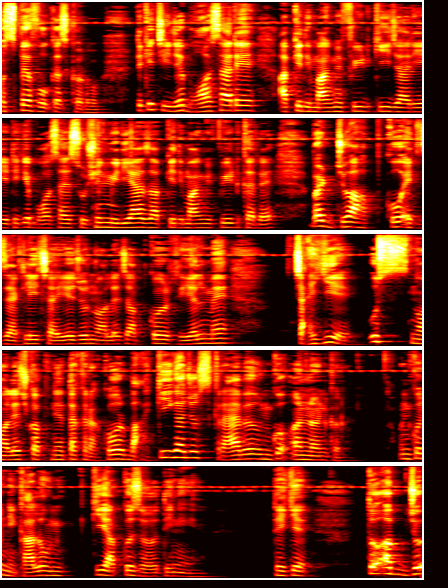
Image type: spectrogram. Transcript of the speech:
उस पर फोकस करो। ठीक है, चीज़ें बहुत सारे आपके दिमाग में फ़ीड की जा रही है, ठीक है, बहुत सारे सोशल मीडियाज़ आपके दिमाग में फ़ीड कर रहे हैं बट जो आपको एग्जैक्टली exactly चाहिए, जो नॉलेज आपको रियल में चाहिए, उस नॉलेज को अपने तक रखो और बाकी का जो स्क्रैब है, उनको अनलर्न करो। उनको निकालो, उनकी आपको ज़रूरत ही नहीं है। ठीक है तो अब जो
